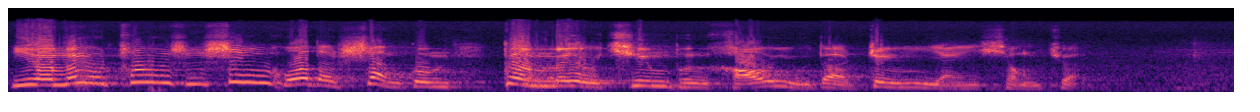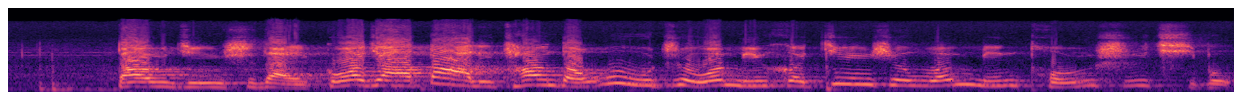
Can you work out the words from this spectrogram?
也没有充实生活的善功，更没有亲朋好友的真言相劝。当今时代，国家大力倡导物质文明和精神文明同时起步。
